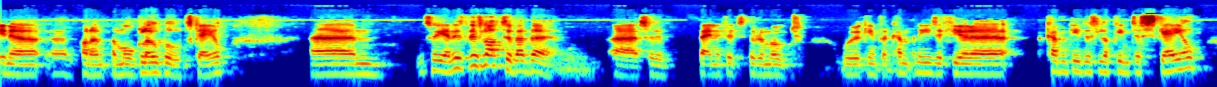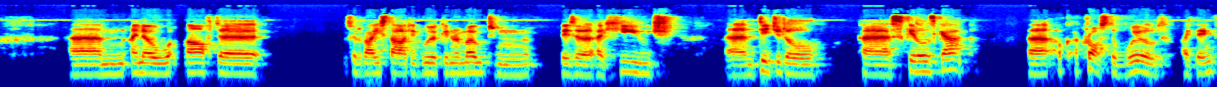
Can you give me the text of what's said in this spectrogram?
in a uh, on a, a, more global scale. Um, so yeah, there's there's lots of other uh, sort of benefits to remote working for companies. If you're a, company that's looking to scale, um, I know after sort of I started working remote, and there's a, a huge um, digital uh, skills gap uh, across the world. I think,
